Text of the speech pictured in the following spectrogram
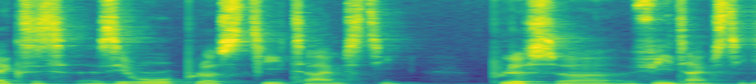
x0 plus t times t plus uh, v times t.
